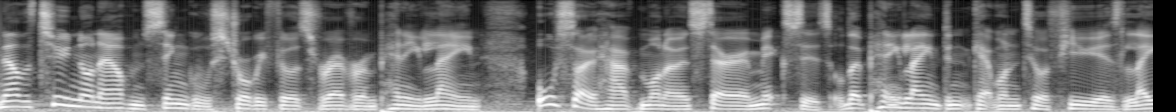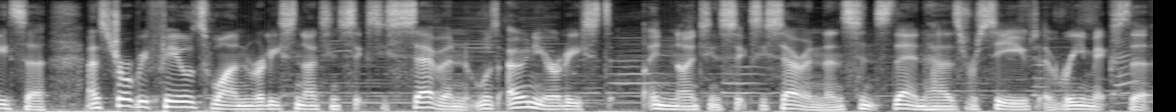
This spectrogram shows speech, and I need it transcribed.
Now, the two non album singles, Strawberry Fields Forever and Penny Lane, also have mono and stereo mixes, although Penny Lane didn't get one until a few years later, and Strawberry Fields one, released in 1967, was only released in 1967 and since then has received a remix that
